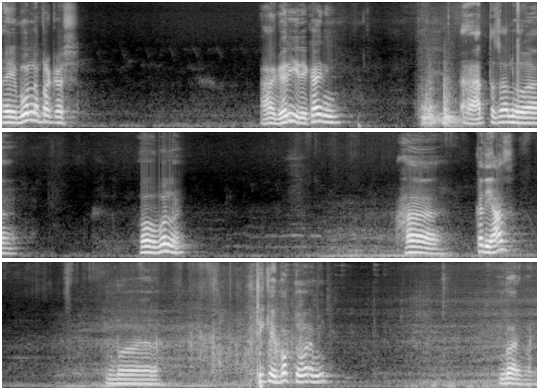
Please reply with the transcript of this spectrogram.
अरे बोल ना प्रकाश. हा घरी रे काय नाही. आत्ता चालू हा. हो बोल ना. हां कधी आज? बरं. ठीक आहे बघतो बरं मी. बरं बरं.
